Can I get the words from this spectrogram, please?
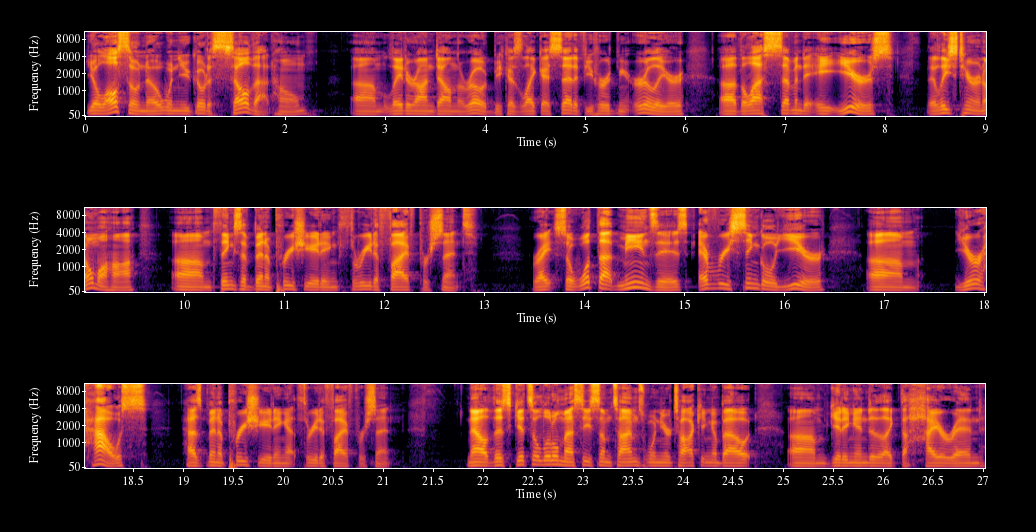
you'll also know when you go to sell that home um, later on down the road, because like I said, if you heard me earlier, uh, the last seven to eight years, at least here in Omaha, um, things have been appreciating three to five percent. Right. So what that means is every single year, um, your house has been appreciating at 3 to 5%. Now, this gets a little messy sometimes when you're talking about um, getting into like the higher end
